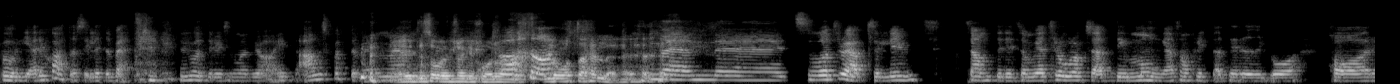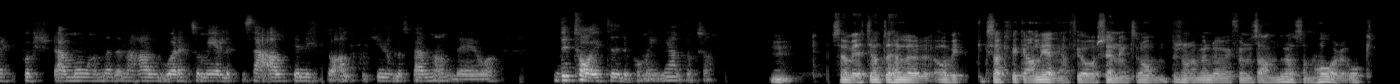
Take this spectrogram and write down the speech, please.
började sköta sig lite bättre. Nu låter det som att jag inte alls skötte mig. Men... Det är inte så vi försöker få det att låta heller. men eh, så tror jag absolut. Samtidigt som jag tror också att det är många som flyttar till RIG och har första månaderna, halvåret som är lite så här allt är nytt och allt är kul och spännande. Och det tar ju tid att komma in i allt också. Mm. Sen vet jag inte heller av exakt vilka anledningar för jag känner inte de personerna men det har ju funnits andra som har åkt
